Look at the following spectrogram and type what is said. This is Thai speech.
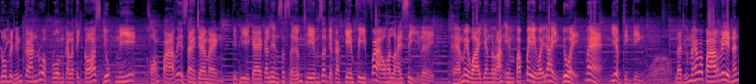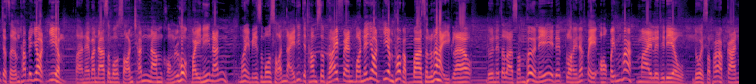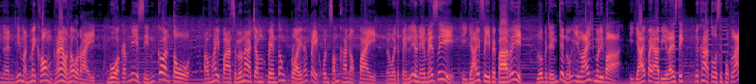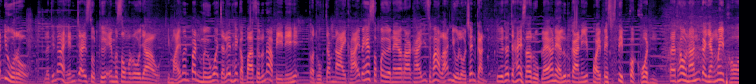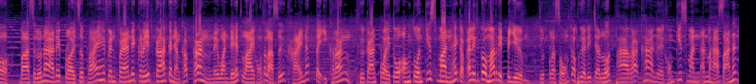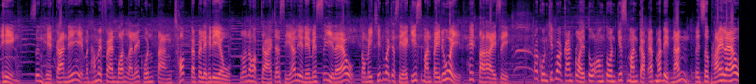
รวมไปถึงการรวบรวมกาลาติกอสยุคนี้ของปารีสแซงต์แจร์แมงที่พี่แกก็เล่นเสริมทีมซะอย่างกับเกมฟีฟ่าออนไลน์4เลย แถมไม่วายยังรั้งเอ็มปัปเป้ไว้ได้อีกด้วย แม่เยี่ยมจริง ๆ และถึงแม้ว่าปารีสนั้นจะเสริมทัพได้ยอดเยี่ยม แต่ในบรรดาสโมสรชั้นนำของโลกใบนี้นั้น ไม่มีสโมสรไหนที่จะทำเซอร์ไพรส์แฟนบอลได้ยอดเยี่ยมเท่ากับบาร์เซโลนาอีกแล้วโดยในตลาดซัมเมอร์นี้ได้ปล่อยนักเตะออกไปมากมายเลยทีเดียว ด้วยสภาพการเงินที่มันไม่คล่องแคล่วเท่าไหร่ บวกกับหนี้สินก้อนโต ทำให้บาร์เซโลนาจำเป็นต้องปล่อยนักเตะคนสำคัญออกไป ไม่ว่าจะเป็นเลโอเนลเมสซี่ ที่ย้ายฟรีไปปารีสรวมไปถึงเจ้าหนูอีไลช์มอริบา ที่ย้ายไปอาบีไลสติกด้วยค่าตัว 16 ล้านยูโร และที่น่าเห็นใจสุดคือเอมเบซงโรยาว ที่หมายมันปั้นมือว่าจะเล่นให้กับบาร์เซโลนาปีนี้ ก็ถูกจำหน่ายขายไปให้สเปอร์ในราคา 25 ล้านยูโรเช่นกัน คือถ้าจะให้สรุปแล้วเนี่ยฤดูกาลนี้ปล่อยไป 10 กว่าคน แต่เท่านั้นก็ยังไม่พอบาร์เซโลนาได้ปล่อยเซอร์ไพรส์ให้แฟนๆ ได้กรี๊ดกราดกันอย่างคับข้างในวันเดทไลน์ของตลาดซื้อขายนักเตะอีกครั้ง คือการปล่อยตัวอองตวนกิสมันให้กับแอตเลติโกมาดริดไปยืม จุดประสงค์ก็เพื่อที่จะลดภาระค่าเหนื่อยของกิสมันอันมหาศาลนั่นเอง ซึ่งเหตุการณ์นี้มันทำให้แฟนบอลหลายๆคนต่างช็อกกันไปเลยทีเดียว เพราะนอกจากจะเสียเลียเนเมสซี่แล้ว ก็ไม่คิดว่าจะเสียกิสมันไปด้วย ให้ตายสิ ถ้าคุณคิดว่าการปล่อยตัวองตวนกิสมันกับแอตมาดริดนั้น เป็นเซอร์ไพรส์แล้ว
